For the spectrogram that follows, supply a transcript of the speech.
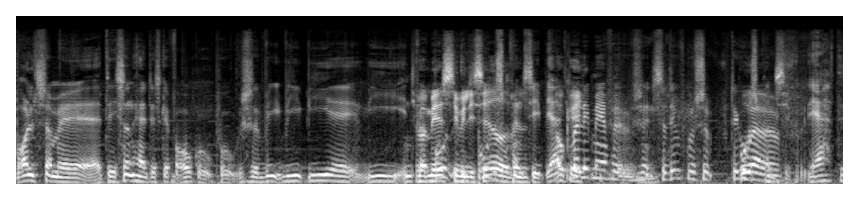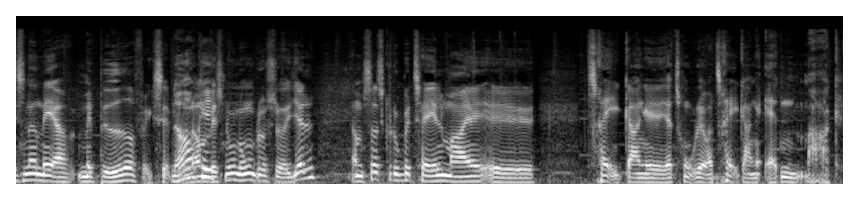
voldsomme, det er sådan her, det skal foregå på. Så vi, vi, vi, øh, vi indførte mere bod- civiliseret, vel? bodsprincip. Ja, Okay. det var lidt mere, så det kunne, så, det kunne være, ja, det er sådan noget med, at- med bøder for eksempel. Nå, Nå, okay. hvis nu nogen blev slået ihjel, jamen, så skal du betale mig øh, tre gange, jeg tror det var tre gange 18 mark.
